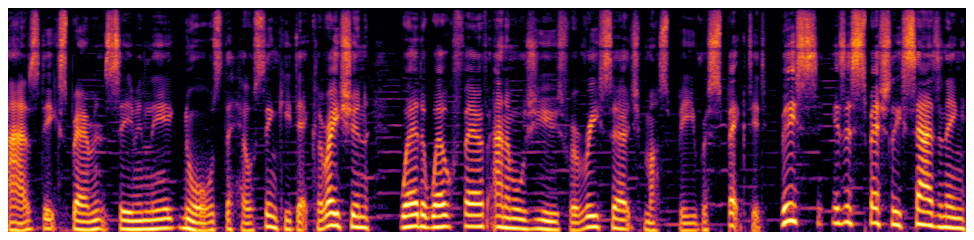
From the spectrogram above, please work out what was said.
as the experiment seemingly ignores the Helsinki Declaration, where the welfare of animals used for research must be respected. This is especially saddening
